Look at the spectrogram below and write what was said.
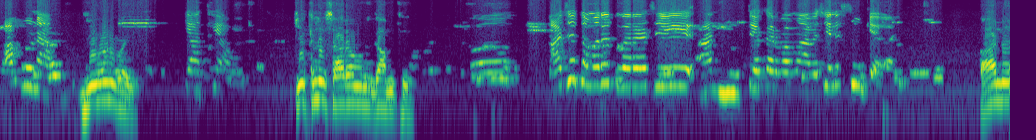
આપનું નામ? જીવણભાઈ ક્યાંથી આવો છો? ચીખલી સારાવણ ગામથી. આજે તમારા દ્વારા જે આ નૃત્ય કરવામાં આવે છે, એને શું કહેવાય? અને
